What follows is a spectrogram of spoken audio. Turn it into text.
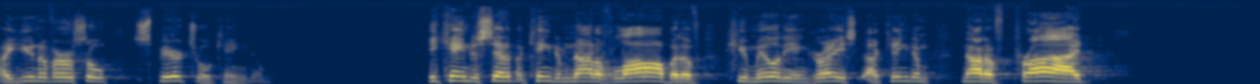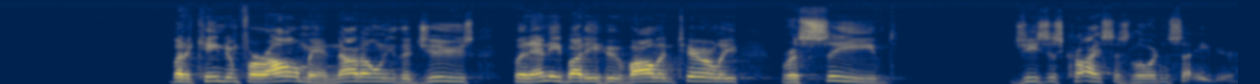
a universal spiritual kingdom. He came to set up a kingdom not of law, but of humility and grace, a kingdom not of pride, but a kingdom for all men, not only the Jews, but anybody who voluntarily received Jesus Christ as Lord and Savior.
